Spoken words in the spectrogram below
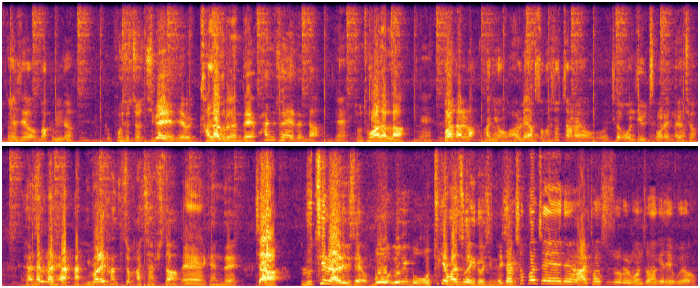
안녕하세요. 마크입니다. 그 보셨죠? 집에 이제 갈라 그러는데 환수해야 된다. 네. 좀 도와달라. 네. 도와달라? 아니요. 원래 좀- 약속하셨잖아요. 어, 제가 언제 요청을 했나요? 그렇죠. 환수를 해, 이번에 환수 좀 같이 합시다. 네. 이렇게 했는데 자 루틴을 알려주세요. 뭐 여기 뭐 어떻게 환수가 이루어지는지. 일단 첫 번째는 알통 수조를 먼저 하게 되고요.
